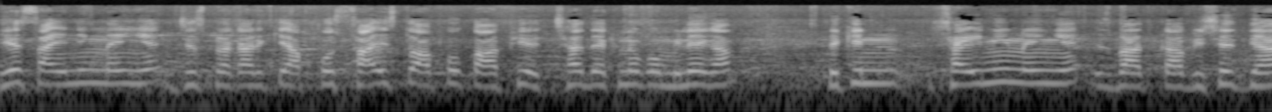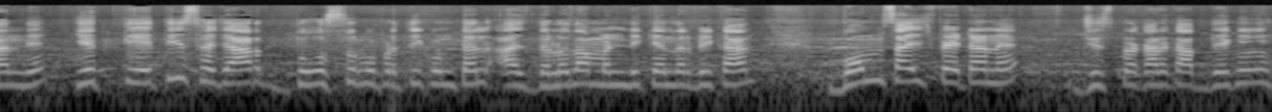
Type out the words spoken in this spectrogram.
ये शाइनिंग नहीं है। जिस प्रकार की आपको साइज़ तो आपको काफ़ी अच्छा देखने को मिलेगा। लेकिन शाइनी नहीं है। इस बात का विशेष ध्यान दें। ये तैतीस हज़ार दो सौ रुपये प्रति कुंटल आज दलोदा मंडी के अंदर बिका बॉम साइज़ पैटर्न है। जिस प्रकार का आप देखेंगे,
